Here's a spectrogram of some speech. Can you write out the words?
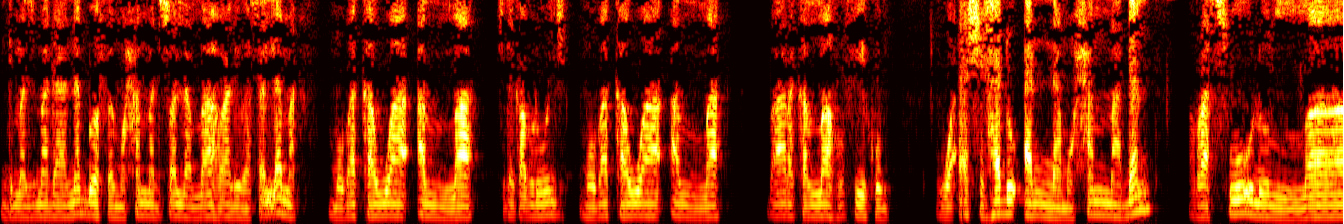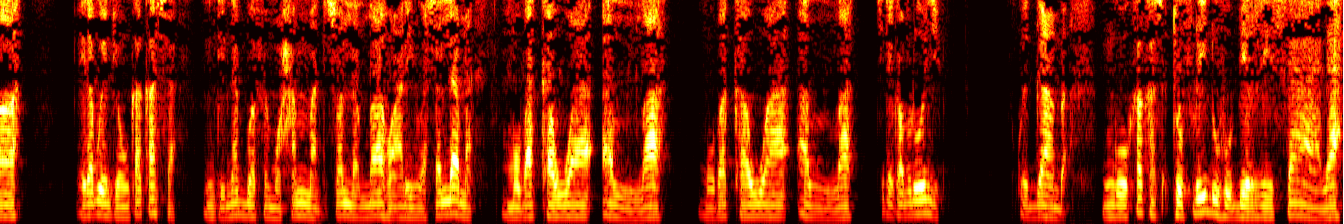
nti mazima ddala nabbi waffe muhammadi salllahalihi wasallama mubaka wa allah. Kireka bulungi mubaka wa allah. Barakallahu fikum wa ashhadu anna muhammadan rasulullah. Era bwe nti onkakasa nti nabbi waffe muhammadi salllahalihi wasallama mubaka wa allah mubaka wa allah. Kireka bulungi kwegamba ng'okakasa tufriduhu birisala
